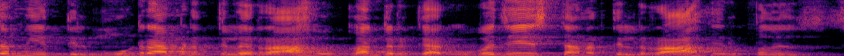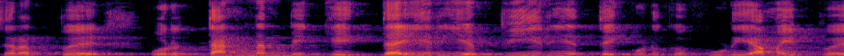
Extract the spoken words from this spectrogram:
சமயத்தில் மூன்றாம் இடத்தில் ராகு உட்கார்ந்திருக்கார். உபஜயஸ்தானத்தில் ராகு இருப்பது சிறப்பு. ஒரு தன்னம்பிக்கை தைரிய வீரியத்தை கொடுக்கக்கூடிய அமைப்பு.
